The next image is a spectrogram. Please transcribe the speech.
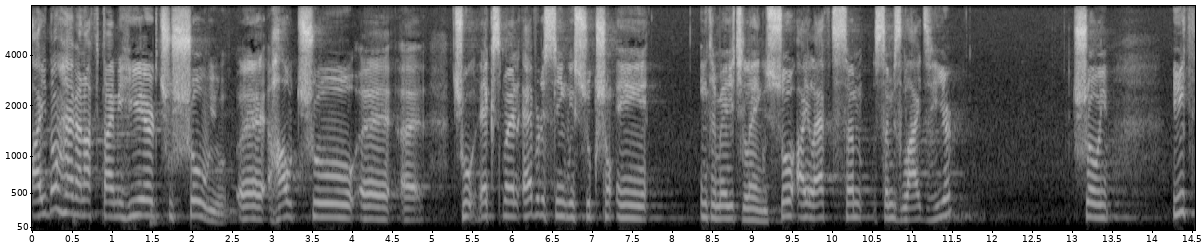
I don't have enough time here to show you uh, how to, uh, uh to explain every single instruction in intermediate language. So I left some, some slides here showing each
